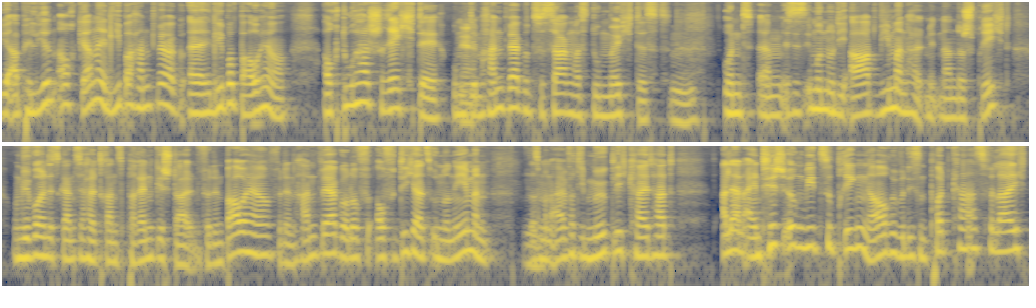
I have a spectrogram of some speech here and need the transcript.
wir appellieren auch gerne, lieber Handwerk, äh, lieber Bauherr, auch du hast Rechte, um ja. dem Handwerker zu sagen, was du möchtest. Mhm. Und ähm, es ist immer nur die Art, wie man halt miteinander spricht. Und wir wollen das Ganze halt transparent gestalten für den Bauherr, für den Handwerker oder auch für dich als Unternehmen, mhm. dass man einfach die Möglichkeit hat, alle an einen Tisch irgendwie zu bringen, auch über diesen Podcast vielleicht,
